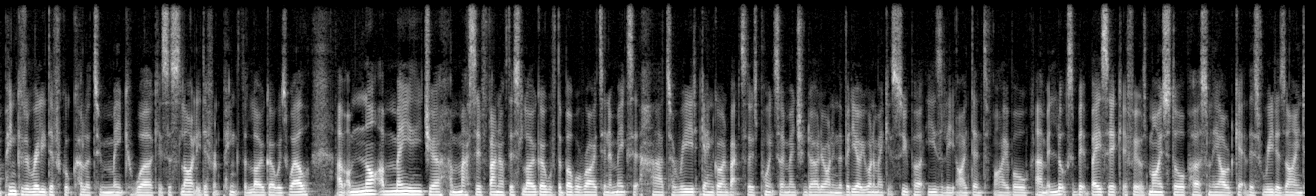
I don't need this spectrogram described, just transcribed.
Pink is a really difficult color to make work. It's a slightly different pink, the logo as well. Um, I'm not a major, a massive fan of this logo with the bubble writing. It makes it hard to read. Again, going back to those points I mentioned earlier on in the video, you want to make it super easily identifiable. Um, it looks a bit basic. If it was my store personally, I would get this redesigned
